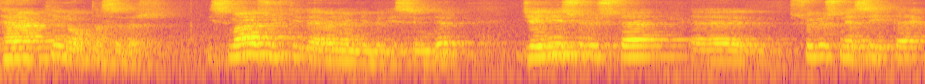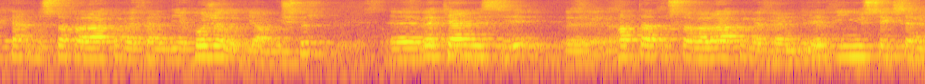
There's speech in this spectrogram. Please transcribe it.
terakki noktasıdır. İsmail Zühdi de önemli bir isimdir. Celi Sülüs'te, e, Sülüs Nesih'te Mustafa Rakım Efendi'ye hocalık yapmıştır. E, ve kendisi e, hatta Mustafa Rakım Efendi'ye 1183-1769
